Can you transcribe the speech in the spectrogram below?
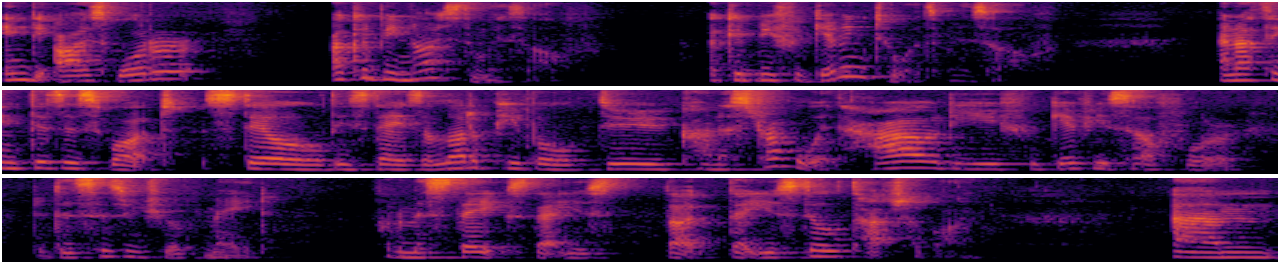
in the ice water, I could be nice to myself. I could be forgiving towards myself. And I think this is what still these days a lot of people do kind of struggle with. How do you forgive yourself for the decisions you have made, for the mistakes that you that, that you still touch upon? Um,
